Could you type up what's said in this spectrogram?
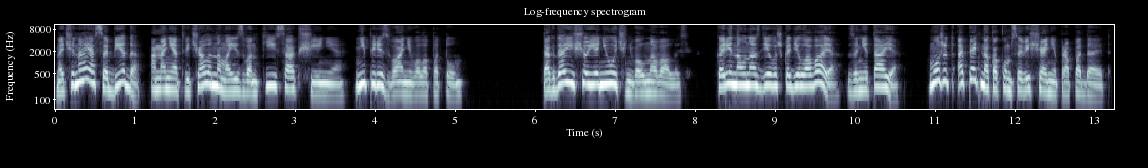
Начиная с обеда, она не отвечала на мои звонки и сообщения, не перезванивала потом. Тогда еще я не очень волновалась. Карина у нас девушка деловая, занятая. Может, опять на каком совещании пропадает.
